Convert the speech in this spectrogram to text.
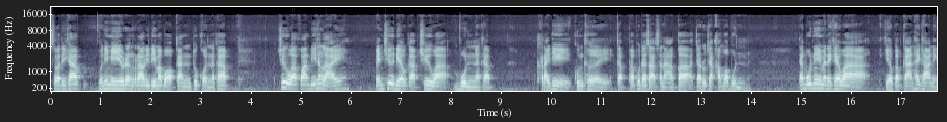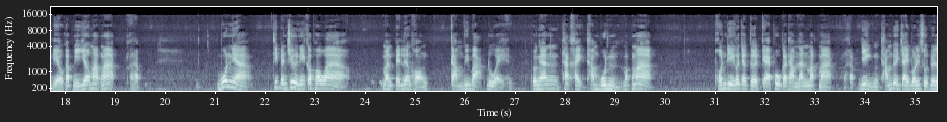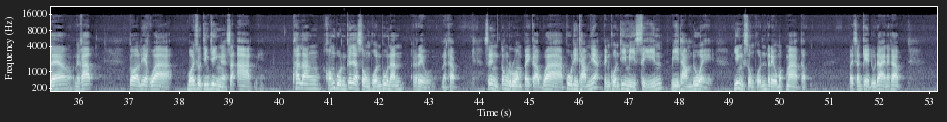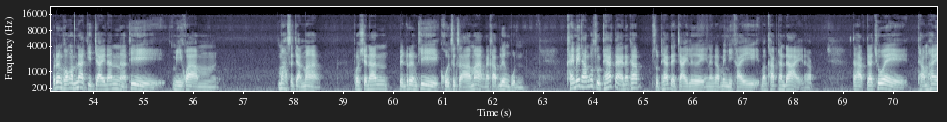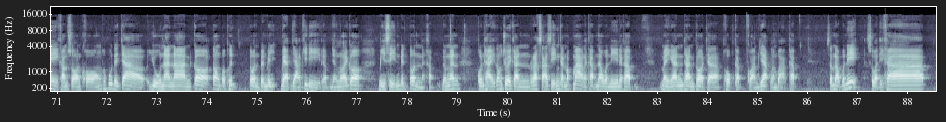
สวัสดีครับ วันนี้มีเรื่องราวดีๆมาบอกกันทุกคนนะครับ ชื่อว่าความดีทั้งหลายเป็นชื่อเดียวกับชื่อว่าบุญนะครับ ใครที่คุ้นเคยกับพระพุทธศาสนาก็จะรู้จักคำว่าบุญ แต่บุญนี่ไม่ได้แค่ว่าเกี่ยวกับการให้ทานอย่างเดียวครับ มีเยอะมากๆนะครับ บุญเนี่ยที่เป็นชื่อนี้ก็เพราะว่ามันเป็นเรื่องของกรรมวิบากด้วย เพราะงั้นถ้าใครทำบุญมากๆ ผลดีก็จะเกิดแก่ผู้กระทำนั้นมากๆนะครับยิ่งทำด้วยใจบริสุทธิ์ด้วยแล้วนะครับ ก็เรียกว่าบริสุทธิ์จริงๆอะสะอาด พลังของบุญก็จะส่งผลผู้นั้นเร็วนะครับ ซึ่งต้องรวมไปกับว่าผู้ที่ทำเนี่ยเป็นคนที่มีศีลมีธรรมด้วย ยิ่งส่งผลเร็วมากๆครับ ไปสังเกตดูได้นะครับ เรื่องของอำนาจจิตใจนั้นที่มีความมหัศจรรย์มาก เพราะฉะนั้น เป็นเรื่องที่ควรศึกษามากนะครับ เรื่องบุญ ใครไม่ทำก็สุดแท้แต่นะครับ สุดแท้แต่ใจเลยนะครับ ไม่มีใครบังคับท่านได้นะครับ แต่หากจะช่วยทำให้คำสอนของพระพุทธเจ้าอยู่นานๆก็ต้องประพฤติตนเป็นแบบอย่างที่ดีครับ อย่างน้อยก็มีศีลเป็นต้นนะครับ ดังนั้นคนไทยต้องช่วยกันรักษาศีลกันมาก ๆนะครับณวันนี้นะครับ ไม่งั้นท่านก็จะพบกับความยากลำบากครับสำหรับวันนี้ สวัสดีครับ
